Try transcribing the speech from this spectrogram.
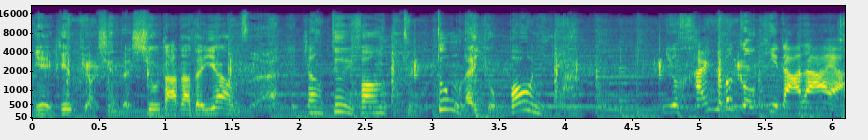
你也可以表现得羞答答的样子，让对方主动来拥抱你啊。你又喊什么狗屁哒哒呀？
